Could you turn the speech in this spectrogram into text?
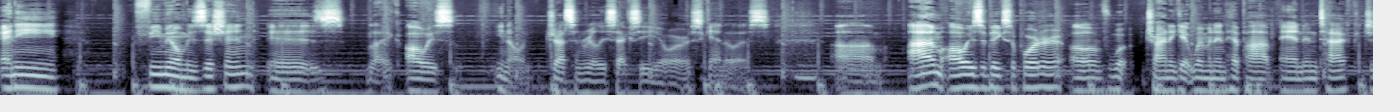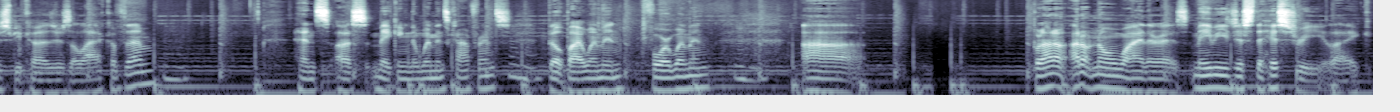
any female musician is like always, you know, dressing really sexy or scandalous. Um, I'm always a big supporter of w- trying to get women in hip hop and in tech just because there's a lack of them. Hence, us making the women's conference built by women for women. Uh, but I don't, I don't know why there is. Maybe just the history. Like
